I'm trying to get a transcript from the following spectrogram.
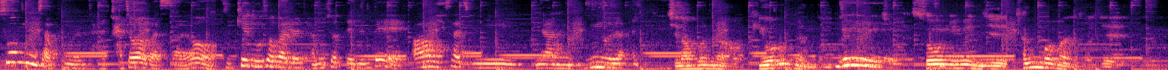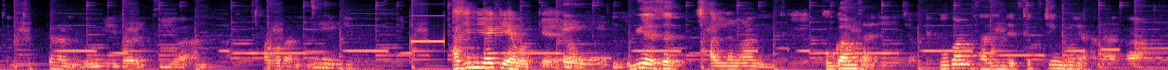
수홍님 작품을 다 가져와 봤어요. 국회 도서관을 다니셨대는데 아 이 사진이 그냥 눈을 지난번에 비 오는 면도 네. 수호님은 이제 평범한 소재에 어떤 특별한 의미를 부여한 탁월한 네. 사진 얘기해 볼게요 네. 위에서 촬영한 그 부감 사진이죠 부감 사진의 특징 중에 하나가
